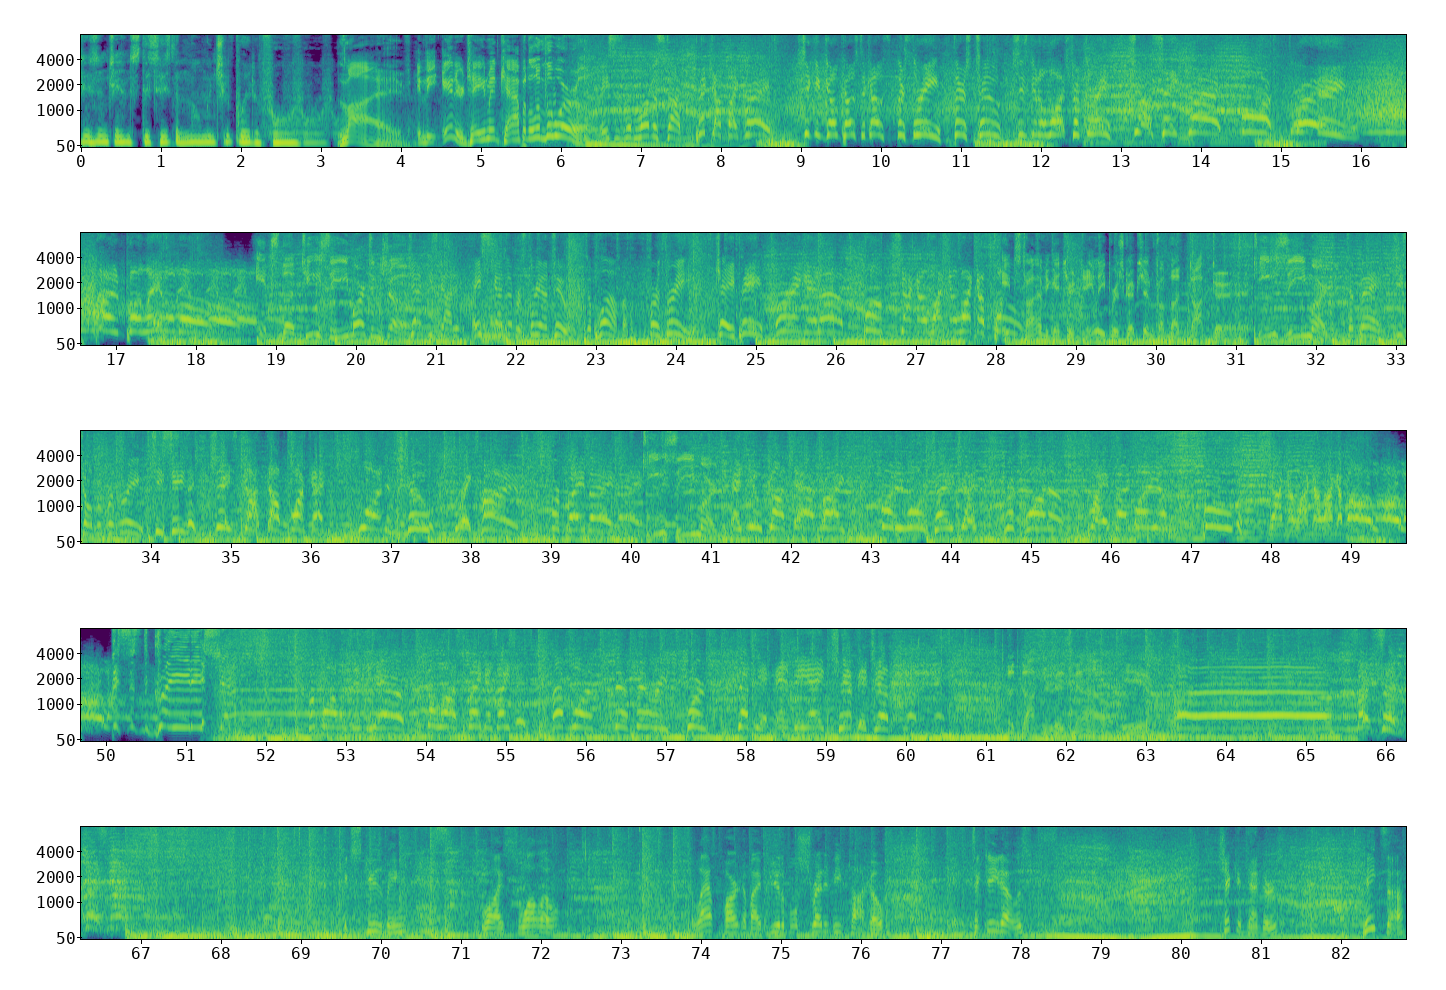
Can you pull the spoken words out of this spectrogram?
Ladies and gents, this is the moment you've waited for. Live in the entertainment capital of the world. Aces with Lovestad, picked up by Gray. She can go coast to coast. There's three. There's two. She's going to launch from three. Chelsea Gray four, three. Unbelievable. It's the TC Martin Show. Jackie's got it. Ace's got numbers three on two. To Plum for three. KP, ring it up. Boom, shaka, laka, laka, boom. It's time to get your daily prescription from the doctor, TC Martin. To Bay. She's open for three. She sees it. She's got the bucket. One, two, three times for Bay. TC Martin. And you got that right. Money won't change it. Riquna, Bay Williams. Boom, shaka, laka, laka, boom. This is the greatest show. The ball is in the air. The Las Vegas Aces have won their very first WNBA championship. The doctor is now in. Uh, Mason. Excuse me while I swallow the last part of my beautiful shredded beef taco, taquitos, chicken tenders, pizza.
